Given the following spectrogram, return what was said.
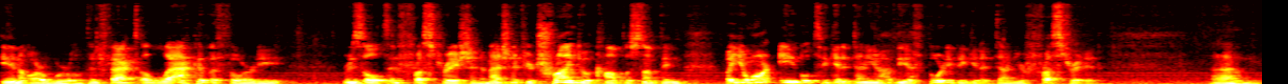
in our world. In fact, a lack of authority results in frustration. Imagine if you're trying to accomplish something, but you aren't able to get it done. You don't have the authority to get it done. You're frustrated. Um,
